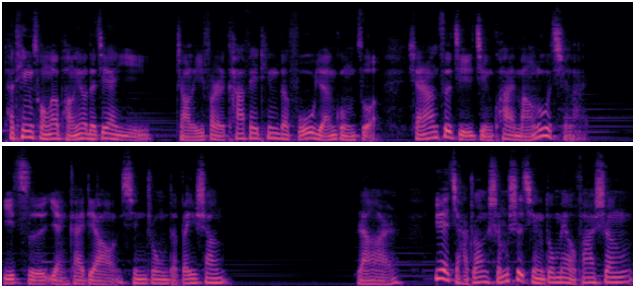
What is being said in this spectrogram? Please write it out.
他听从了朋友的建议，找了一份咖啡厅的服务员工作，想让自己尽快忙碌起来，以此掩盖掉心中的悲伤。然而，越假装什么事情都没有发生，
